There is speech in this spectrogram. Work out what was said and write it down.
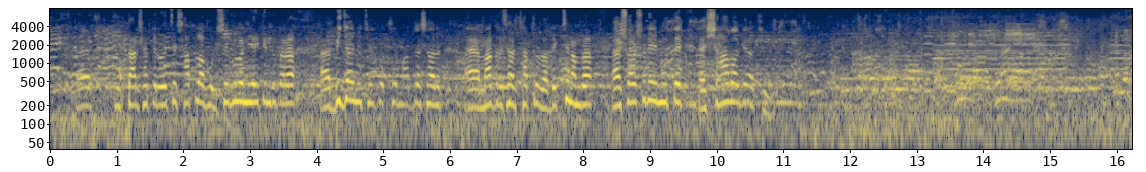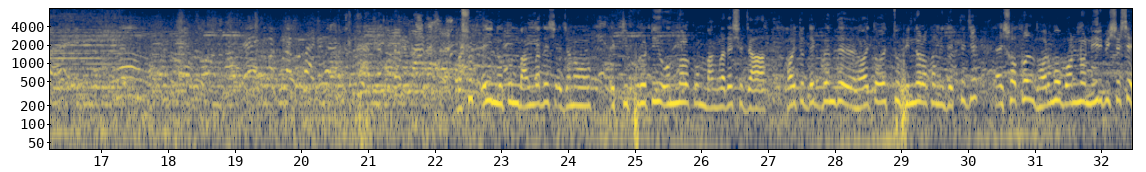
তার সাথে রয়েছে শাপলা ফুল সেগুলো নিয়েই কিন্তু তারা বিজয় মিছিল করছে মাদ্রাসার মাদ্রাসার ছাত্ররা। দেখছেন আমরা সরাসরি এই মুহূর্তে শাহবাগে আছি। দর্শক, এই নতুন বাংলাদেশ যেন একটি পুরোটি অন্যরকম বাংলাদেশ, যা হয়তো দেখবেন যে হয়তো একটু ভিন্ন রকমই দেখতে যে সকল ধর্ম, বর্ণ নির্বিশেষে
